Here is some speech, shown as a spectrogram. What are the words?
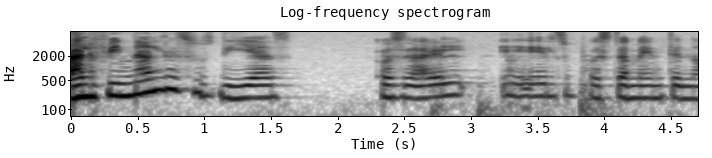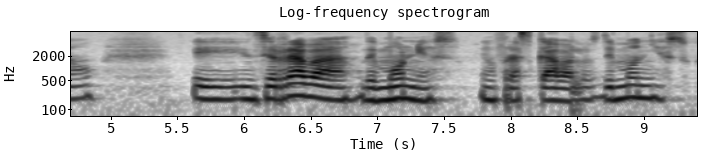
Al final de sus días, o sea, él, él supuestamente no eh, encerraba demonios, enfrascaba los demonios.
